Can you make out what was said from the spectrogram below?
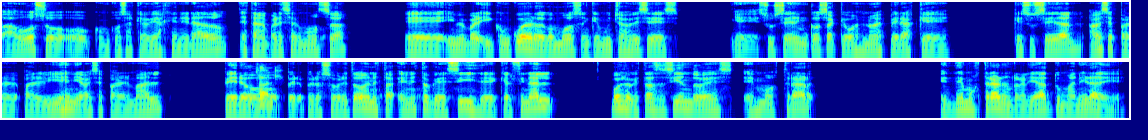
a vos o, con cosas que habías generado. Esta me parece hermosa. Eh, y, me, y concuerdo con vos en que muchas veces eh, suceden cosas que vos no esperás que, que sucedan. A veces para el, para el bien y a veces para el mal. Pero, pero, pero sobre todo en, esta, en esto que decís, de que al final vos lo que estás haciendo es, es mostrar, es demostrar en realidad tu manera de,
